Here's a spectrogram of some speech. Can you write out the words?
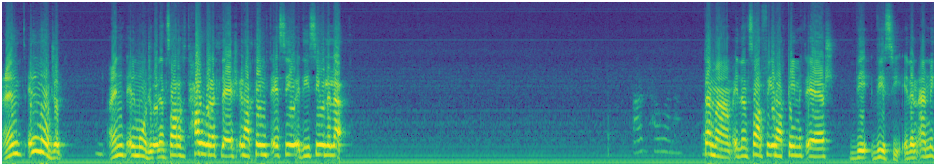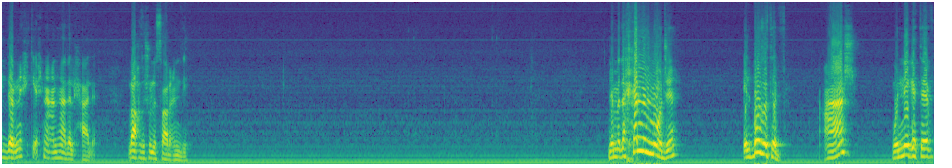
عند الموجب. عند الموجب، اذا صارت تحولت لإيش؟ إلها قيمة AC DC ولا لا؟ تمام، اذا صار في لها قيمة إيش؟ D, DC، اذا الآن نقدر نحكي إحنا عن هذا الحالة. لاحظوا شو اللي صار عندي. لما دخلنا الموجة ال positive عاش وال negative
